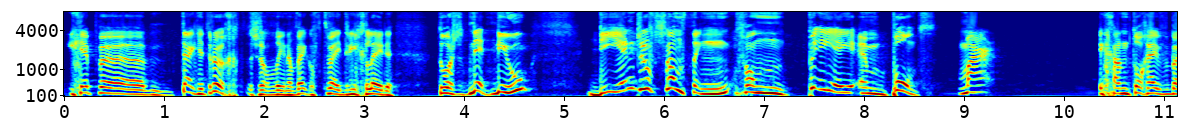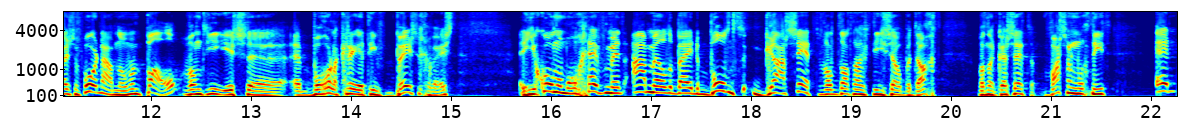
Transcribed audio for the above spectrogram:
ik heb eh, een tijdje terug, dat alweer een week of twee, drie geleden... toen was het net nieuw. The End of Something van P.A. en Bond. Maar ik ga hem toch even bij zijn voornaam noemen. Paul, want die is eh, behoorlijk creatief bezig geweest. Je kon hem op een gegeven moment aanmelden bij de Bond Gazette. Want dat heeft hij zo bedacht. Want een gazette was er nog niet. En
